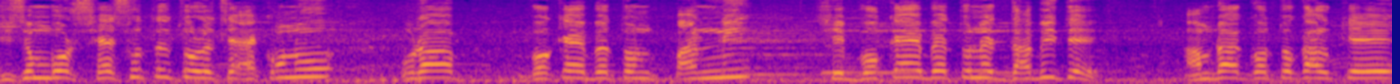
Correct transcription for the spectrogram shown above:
ডিসেম্বর শেষ হতে চলেছে। এখনও ওরা বকেয়া বেতন পাননি। সেই বকেয়া বেতনের দাবিতে আমরা গতকালকে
